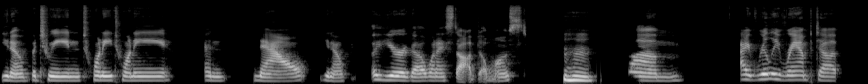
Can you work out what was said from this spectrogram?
you know, between 2020 and now, you know, a year ago when I stopped almost. mm-hmm. um, I really ramped up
